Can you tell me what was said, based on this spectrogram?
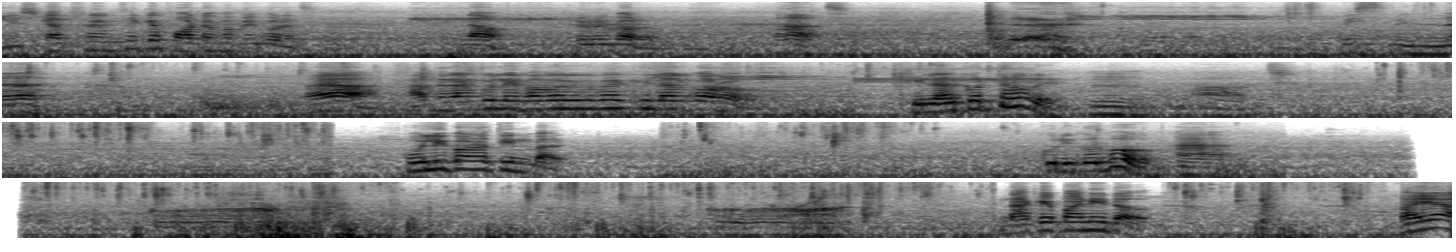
মিসকাত ফ্রেম থেকে ফটোকপি করেছে। নাও শুরু করো। আচ্ছা। বিসমিল্লাহ। ভাইয়া হাতের আঙ্গুল এভাবে এভাবে খিলাল করো। খিলাল করতে হবে? হুম। আচ্ছা। কুলি করো তিনবার। কুলি করব? হ্যাঁ। নাকে পানি দাও। ভাইয়া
